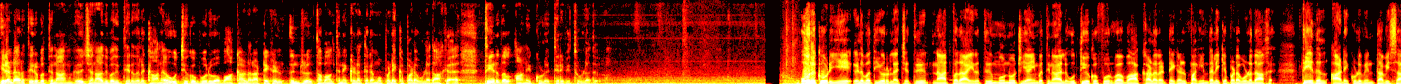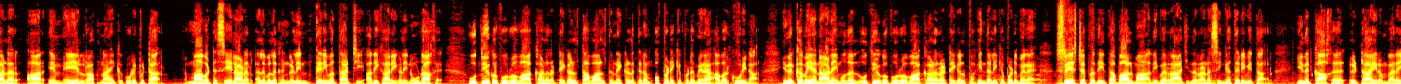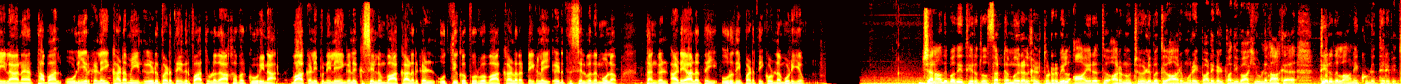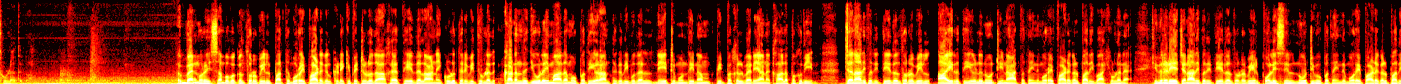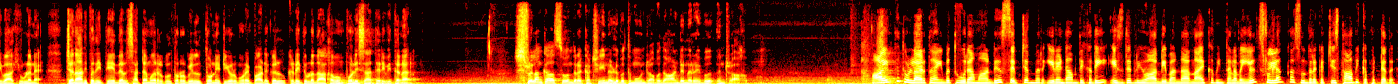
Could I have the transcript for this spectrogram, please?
இரண்டாயிரத்தி இருபத்தி நான்கு ஜனாதிபதி தேர்தலுக்கான உத்தியோகபூர்வ வாக்காளர் அட்டைகள் இன்று தபால் திணைக்களத்திடம் ஒப்படைக்கப்பட உள்ளதாக தேர்தல் ஆணைக்குழு தெரிவித்துள்ளது. ஒரு கோடியே எழுபத்தி ஒரு லட்சத்து நாற்பதாயிரத்து முன்னூற்றி ஐம்பத்தி நாலு உத்தியோகபூர்வ வாக்காளர் அட்டைகள் பகிர்ந்தளிக்கப்பட உள்ளதாக தேர்தல் ஆணைக்குழுவின் தவிசாளர் R M A L Ratnayake குறிப்பிட்டார். மாவட்ட செயலாளர் அலுவலகங்களின் தெரிவத்தாட்சி அதிகாரிகளின் ஊடாக உத்தியோகபூர்வ வாக்காளர் அட்டைகள் தபால் திணைக்களத்திடம் ஒப்படைக்கப்படும் என அவர் கூறினார். இதற்கமைய நாளை முதல் உத்தியோகபூர்வ வாக்காளர் அட்டைகள் பகிர்ந்தளிக்கப்படும் என சிரேஷ்ட பிரதி தபால் மா அதிபர் ராஜித ரணசிங்க தெரிவித்தார். இதற்காக எட்டாயிரம் வரையிலான தபால் ஊழியர்களை கடமையில் ஈடுபடுத்த எதிர்பார்த்துள்ளதாக அவர் கூறினார். வாக்களிப்பு நிலையங்களுக்கு செல்லும் வாக்காளர்கள் உத்தியோகபூர்வ வாக்காளர் அட்டைகளை எடுத்து செல்வதன் மூலம் தங்கள் அடையாளத்தை உறுதிப்படுத்திக் பண்ண முடியும். ஜனாதிபதி தேர்தல் சட்ட மீறல்கள் தொடர்பில் ஆயிரத்து அறுநூற்று எழுபத்து ஆறு முறைப்பாடுகள் பதிவாகியுள்ளதாக தேர்தல் ஆணைக்குழு தெரிவித்துள்ளது. வன்முறை சம்பவங்கள் தொடர்பில் பத்து முறைப்பாடுகள் கிடைக்கப்பெற்றுள்ளதாக தேர்தல் ஆணைக்குழு தெரிவித்துள்ளது. கடந்த ஜூலை மாதம் முப்பத்தி ஏழாம் தேதி முதல் நேற்று முன்தினம் பிற்பகல் வரையான காலப்பகுதியில் ஜனாதிபதி தேர்தல் தொடர்பில் ஆயிரத்தி எழுநூற்றி நாற்பத்தைந்து முறைப்பாடுகள் பதிவாகியுள்ளன. இதனிடையே ஜனாதிபதி தேர்தல் தொடர்பில் போலீசில் நூற்றி முப்பத்தைந்து முறைப்பாடுகள் பதிவாகியுள்ளன. ஜனாதிபதி தேர்தல் சட்டமீறல்கள் தொடர்பில் தொன்னூற்றி ஒரு முறைப்பாடுகள் கிடைத்துள்ளதாகவும் போலீசார் தெரிவித்தனர். ஸ்ரீலங்கா சுதந்திர கட்சியின் எழுபத்தி மூன்றாவது ஆண்டு நிறைவு என்றாகும் ஆயிரத்தி தொள்ளாயிரத்து ஐம்பத்தி ஓராம் ஆண்டு செப்டம்பர் இரண்டாம் திகதி எஸ்டபிள்யூஆர்டி பண்டார் நாயக்கவின் தலைமையில் ஸ்ரீலங்கா சுதந்திர கட்சி ஸ்தாபிக்கப்பட்டது.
